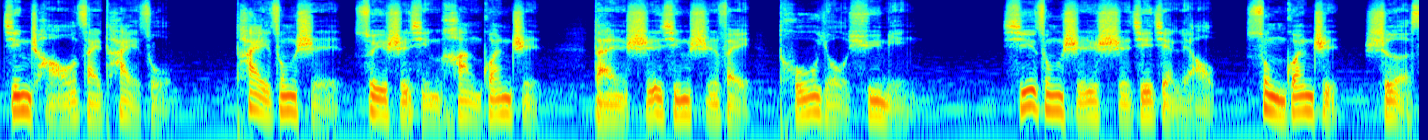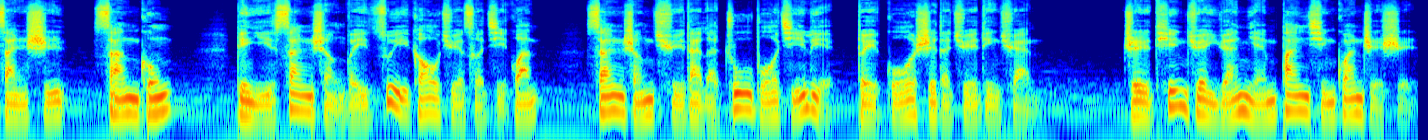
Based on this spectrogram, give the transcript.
金朝在太祖、太宗时虽实行汉官制，但实行时废，徒有虚名。熹宗时始接建辽、宋官制，设三师、三公，并以三省为最高决策机关，三省取代了诸伯吉列对国事的决定权。至天眷元年颁行官制时。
